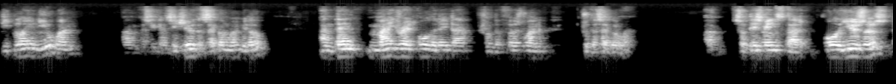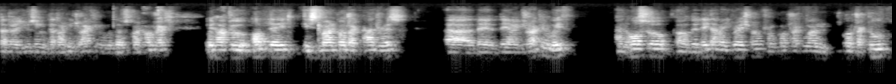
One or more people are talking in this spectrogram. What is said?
deploy a new one, um, as you can see here, the second one below, and then migrate all the data from the first one to the second one. Um, so this means that all users that are using, that are interacting with those smart contracts will have to update the smart contract address uh, they, they are interacting with, and also uh, the data migration from contract one to contract two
